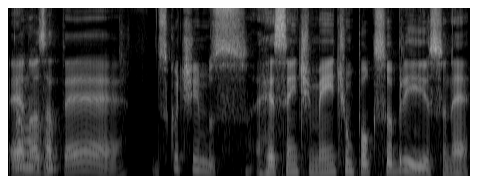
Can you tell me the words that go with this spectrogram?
é, nós até discutimos recentemente um pouco sobre isso, né?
